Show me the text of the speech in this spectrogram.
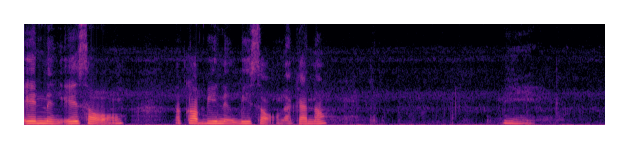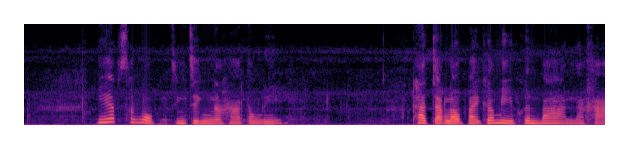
A1 A2 แล้วก็ B1 B2 แล้วกันเนาะนี่เงียบสงบจริง ๆนะคะ ตรงนี้ ถัดจากเราไปก็มีเพื่อนบ้านนะคะ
